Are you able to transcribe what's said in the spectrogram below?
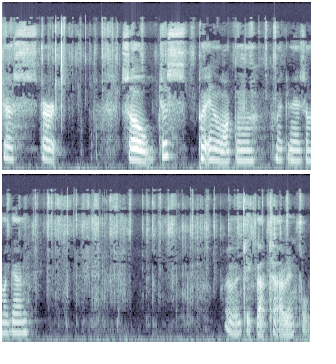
just start. So just put in locking mechanism again. And then take that tab and fold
